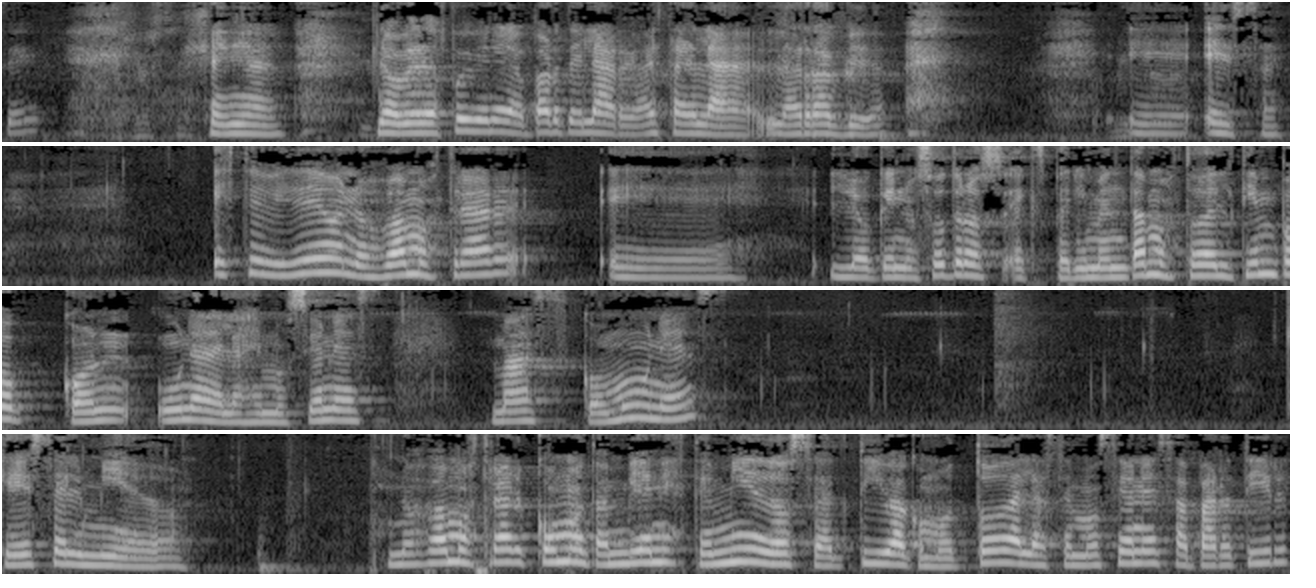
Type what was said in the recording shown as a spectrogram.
¿Sí? Genial. No, pero después viene la parte larga, esta es la, rápida. Eh, esa. Este video nos va a mostrar eh, lo que nosotros experimentamos todo el tiempo con una de las emociones más comunes, que es el miedo nos va a mostrar cómo también este miedo se activa, como todas las emociones, a partir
